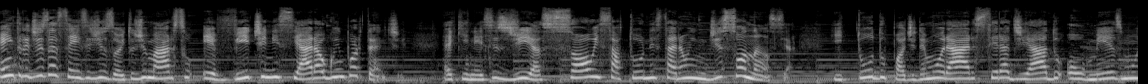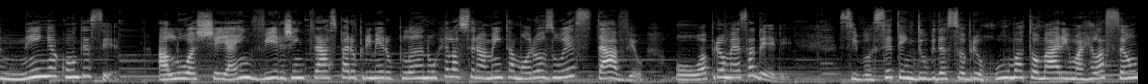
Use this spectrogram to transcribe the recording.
Entre 16 e 18 de março, evite iniciar algo importante. É que nesses dias Sol e Saturno estarão em dissonância e tudo pode demorar, ser adiado ou mesmo nem acontecer. A lua cheia em Virgem traz para o primeiro plano o relacionamento amoroso estável ou a promessa dele. Se você tem dúvidas sobre o rumo a tomar em uma relação,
